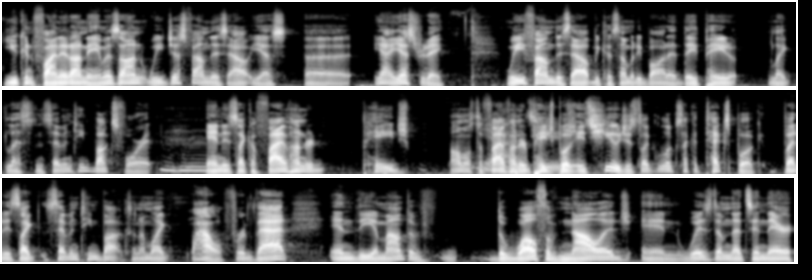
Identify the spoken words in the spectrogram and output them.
you can find it on Amazon. We just found this out, yes, uh, yeah, yesterday. We found this out because somebody bought it. They paid like less than 17 bucks for it, and it's like a 500 page, almost a Yeah, 500 it's page book. It's huge. It's like looks like a textbook, but it's like 17 bucks, and I'm like, wow, for that and the amount of the wealth of knowledge and wisdom that's in there,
